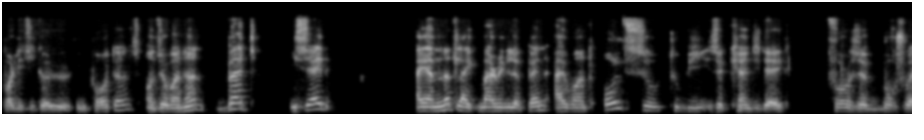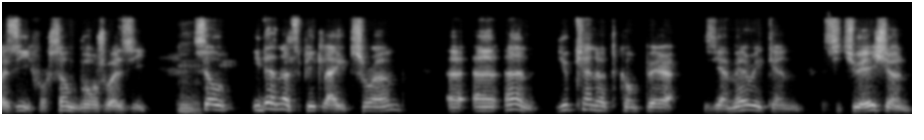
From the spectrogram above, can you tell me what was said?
political importance on the one hand. But he said, I am not like Marine Le Pen. I want also to be the candidate for the bourgeoisie, for some bourgeoisie. Mm. So he does not speak like Trump. Uh, uh, and you cannot compare the American situation,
